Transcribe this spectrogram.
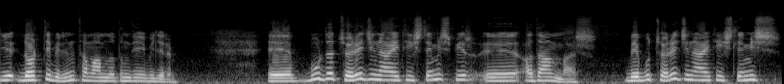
dörtte birini tamamladım diyebilirim. E, burada töre cinayeti işlemiş bir e, adam var. Ve bu töre cinayeti işlemiş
